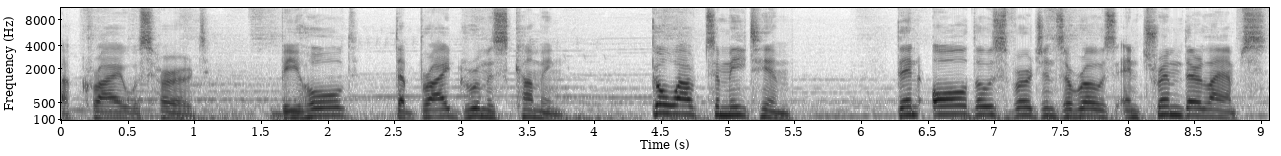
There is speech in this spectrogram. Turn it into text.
a cry was heard, Behold, the bridegroom is coming. Go out to meet him. Then all those virgins arose and trimmed their lamps.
